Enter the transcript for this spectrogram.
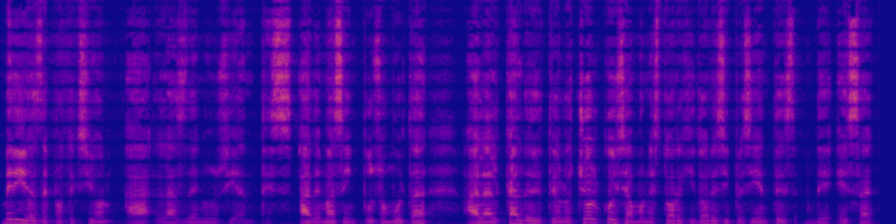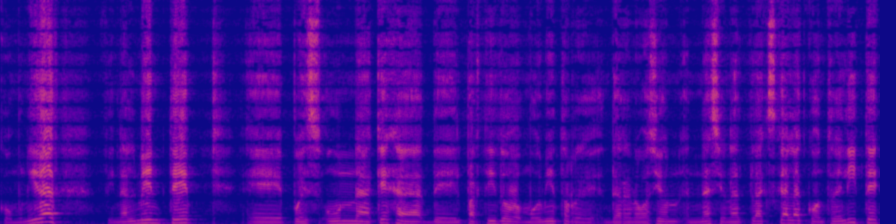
medidas de protección a las denunciantes. Además, se impuso multa al alcalde de Teolocholco y se amonestó a regidores y presidentes de esa comunidad. Finalmente, eh, pues una queja del partido Movimiento de Renovación Nacional Tlaxcala contra el ITE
